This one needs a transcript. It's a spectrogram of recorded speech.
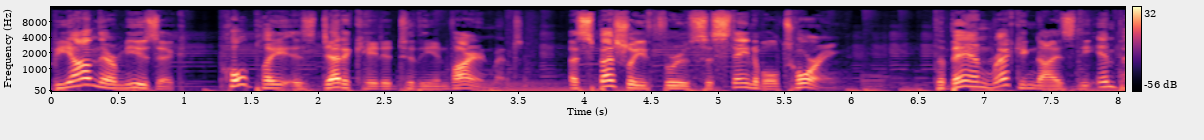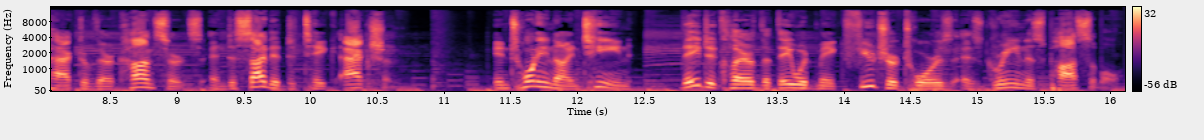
Beyond their music, Coldplay is dedicated to the environment, especially through sustainable touring the band recognized the impact of their concerts and decided to take action. In 2019, they declared that they would make future tours as green as possible.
